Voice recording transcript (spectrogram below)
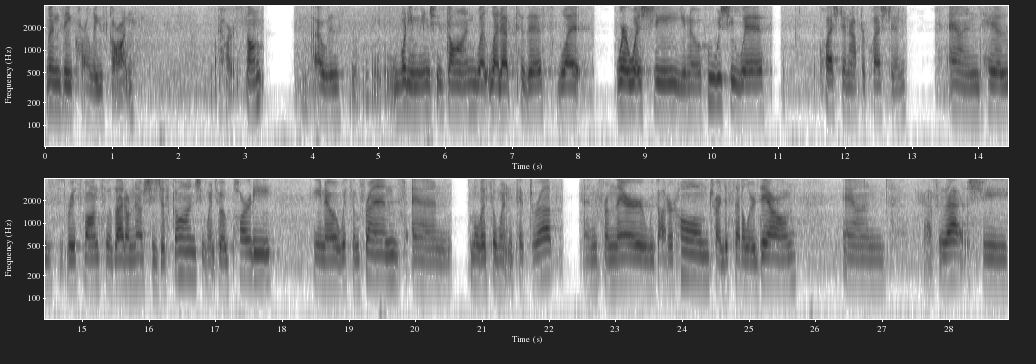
"Lindsay, Carly's gone." My heart sunk. I was, "What do you mean she's gone? What led up to this? What? Where was she? You know, who was she with?" Question after question, and his response was, "I don't know. She's just gone. She went to a party, you know, with some friends, and Melissa went and picked her up." And from there, we got her home, tried to settle her down. And after that, she,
